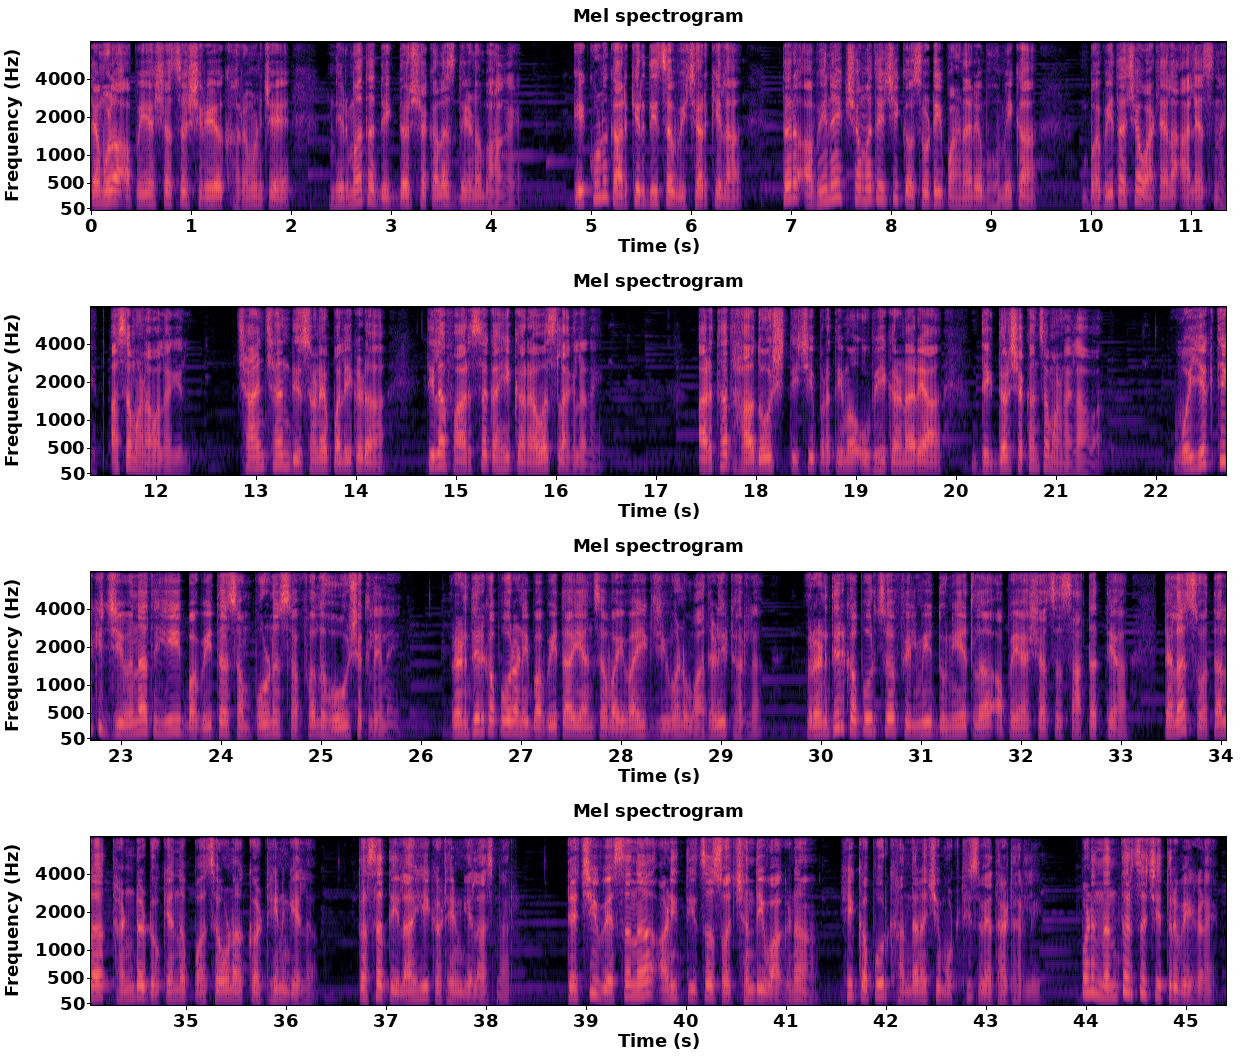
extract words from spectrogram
त्यामुळं अपयशाचं श्रेय खरं म्हणजे निर्माता दिग्दर्शकालाच देणं भाग आहे. एकूण कारकिर्दीचा विचार केला तर अभिनय क्षमतेची कसोटी पाहणाऱ्या भूमिका बबिताच्या वाट्याला आल्याच नाहीत असं म्हणावं लागेल. छान छान दिसण्यापलीकडं तिला फारसं काही करावंच लागलं नाही. अर्थात हा दोष तिची प्रतिमा उभी करणाऱ्या दिग्दर्शकांचा म्हणायला हवा. वैयक्तिक जीवनातही बबिता संपूर्ण सफल होऊ शकले नाही. रणधीर कपूर आणि बबिता यांचं वैवाहिक जीवन वादळी ठरलं. रणधीर कपूरचं फिल्मी दुनियेतलं अपयशाचं सातत्य त्याला स्वतःला थंड डोक्यानं पचवणं कठीण गेलं. तसं तिलाही कठीण गेलं असणार. त्याची व्यसनं आणि तिचं स्वच्छंदी वागणं ही कपूर खानदानाची मोठीच व्यथा ठरली. पण नंतरचं चित्र वेगळं आहे.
